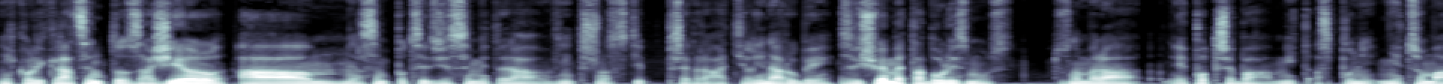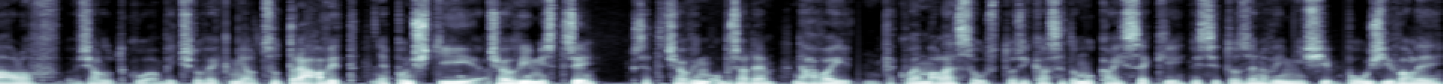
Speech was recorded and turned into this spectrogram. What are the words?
Několikrát jsem to zažil a měl jsem pocit, že se mi teda vnitřnosti převrátily na ruby. Zvyšuje metabolismus, to znamená, je potřeba mít aspoň něco málo v žaludku, aby člověk měl co trávit. Japonští čajoví mistři před čajovým obřadem dávají takové malé sousto, říká se tomu kajseky, kdy si to zenoví mniši používali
